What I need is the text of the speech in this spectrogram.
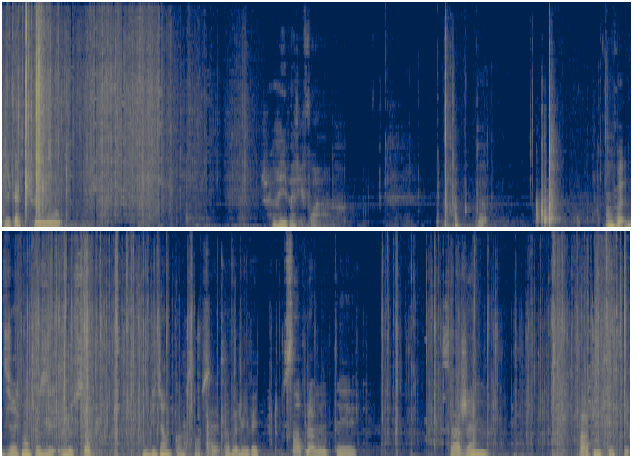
Pikachu. J'arrive à les voir. Hop. On va directement poser le socle bien comme ça on sait. Ah bah lui il va être tout simple à monter. Ça j'aime. Pas compliqué.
